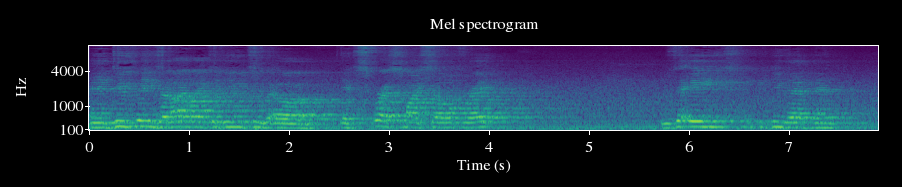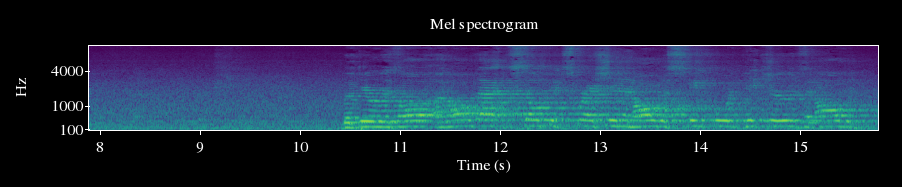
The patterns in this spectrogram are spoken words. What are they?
and do things that I like to do to uh, express myself, right? It was the 80s, you could do that then. But there was all and all that self-expression and all the skateboard pictures and all the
